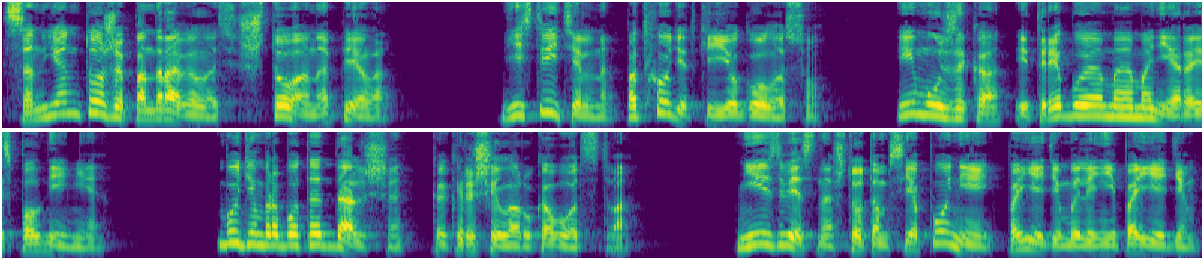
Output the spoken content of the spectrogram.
Саньон тоже понравилось, что она пела. Действительно, подходит к ее голосу. И музыка, и требуемая манера исполнения. Будем работать дальше, как решило руководство. Неизвестно, что там с Японией, поедем или не поедем.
